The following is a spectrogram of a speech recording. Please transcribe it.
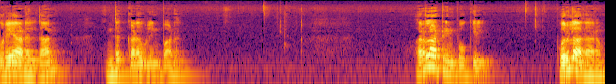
உரையாடல்தான் இந்த கடவுளின் பாடல். வரலாற்றின் போக்கில் பொருளாதாரம்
